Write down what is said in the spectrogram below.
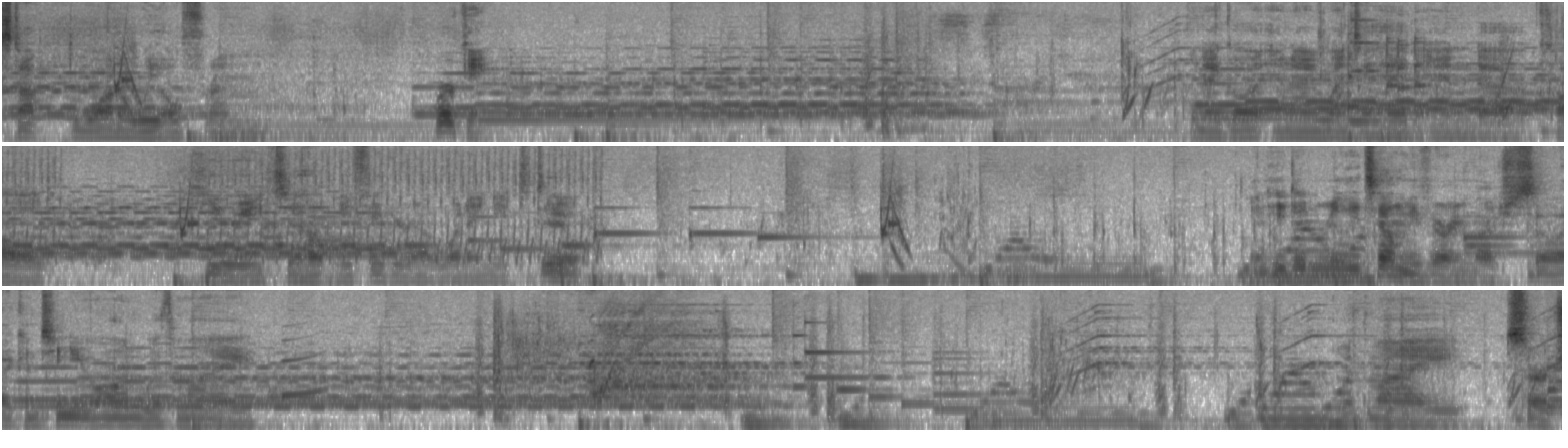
Stopped the water wheel from working. And I go and I went ahead and uh, called Huey to help me figure out what I need to do. And he didn't really tell me very much, so I continue on with my with my search.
